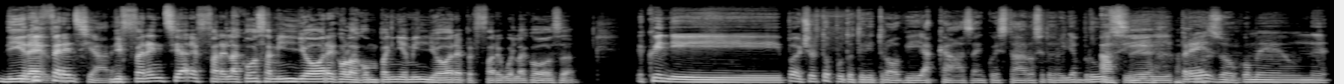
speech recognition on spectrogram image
dire Differenziare. differenziare e fare la cosa migliore con la compagnia migliore per fare quella cosa. E quindi poi a un certo punto ti ritrovi a casa in questa Roseto degli Abruzzi, Ah, sì. preso come un,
